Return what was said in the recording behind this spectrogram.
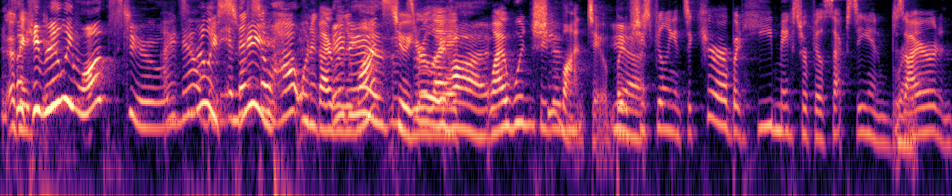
It's okay, like he really wants to. I It's know, really but- and that's so hot when a guy It really is. wants to. It's You're really like, hot. why wouldn't He she want to? But if she's feeling insecure, but he makes her feel sexy and desired, and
